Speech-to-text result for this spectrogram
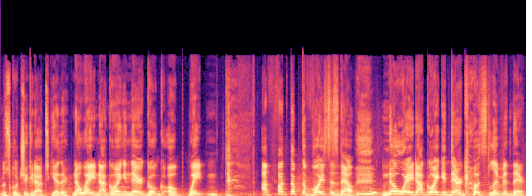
Let's go check it out together. No way, not going in there. Go, go oh, wait. I fucked up the voices now. No way, not going in there. Ghost live in there.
